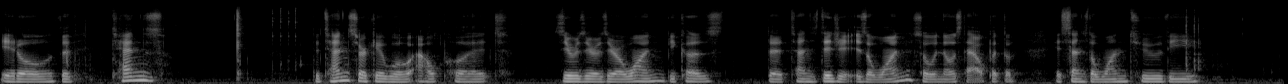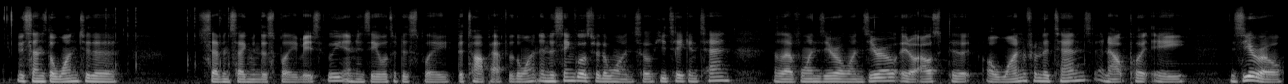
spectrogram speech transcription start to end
It'll, the tens, the 10 circuit will output 0001 because the tens digit is a one, so it knows to output the it sends the one to the it sends the one to the seven segment display basically and is able to display the top half of the one and the same goes for the one so if you take in 10 it'll have 1 0 1 0 it'll output a 1 from the tens and output a 0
